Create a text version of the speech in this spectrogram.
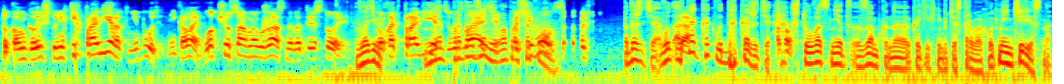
только он говорит, что никаких проверок не будет. Николай, вот что самое ужасное в этой истории. Владимир, ну, хоть проверьте, продолжение вопроса почему... Подождите, а вот а да. а как, как вы докажете, Потом. что у вас нет замка на каких-нибудь островах? Вот мне интересно.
